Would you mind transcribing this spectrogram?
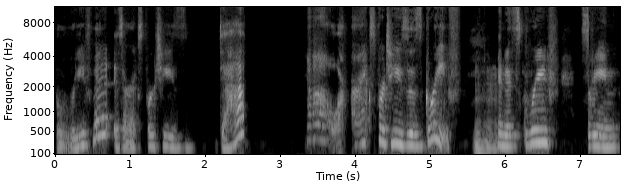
bereavement? Is our expertise death no, our expertise is grief. Mm-hmm. And it's grief serving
